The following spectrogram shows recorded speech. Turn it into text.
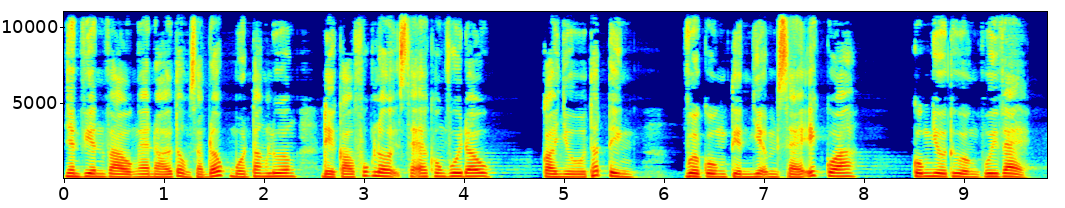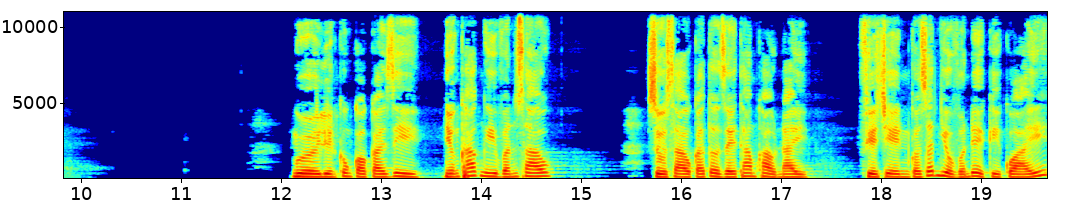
Nhân viên vào nghe nói Tổng Giám đốc muốn tăng lương để cao phúc lợi sẽ không vui đâu. Coi như thất tình, vừa cùng tiền nhiệm xé ích qua, cũng như thường vui vẻ. Người liền không có cái gì, những khác nghi vấn sao? Dù sao cái tờ giấy tham khảo này, Phía trên có rất nhiều vấn đề kỳ quái,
